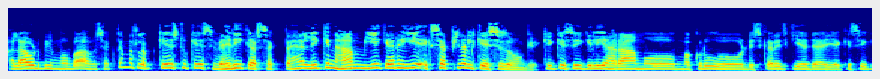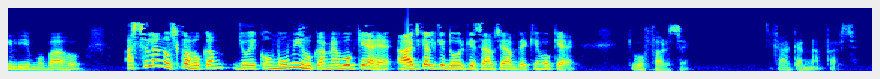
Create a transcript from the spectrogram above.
الاؤڈ بھی مباح ہو سکتا ہے مطلب کیس ٹو کیس ویری کر سکتا ہے، لیکن ہم یہ کہہ رہے ہیں یہ ایکسپشنل کیسز ہوں گے کہ کسی کے لیے حرام ہو مکرو ہو ڈسکریج کیا جائے یا کسی کے لیے مباح ہو۔ اصلاً اس کا حکم جو ایک عمومی حکم ہے وہ کیا ہے؟ آج کل کے دور کے حساب سے آپ دیکھیں وہ کیا ہے؟ کہ وہ فرض ہے۔ کہا کرنا فرض ہے۔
